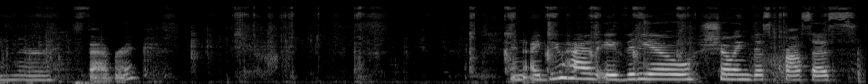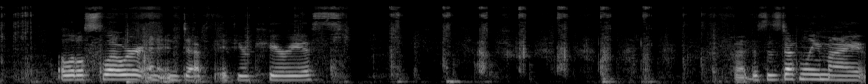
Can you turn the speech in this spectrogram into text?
inner fabric. And I do have a video showing this process a little slower and in depth if you're curious. But this is definitely my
